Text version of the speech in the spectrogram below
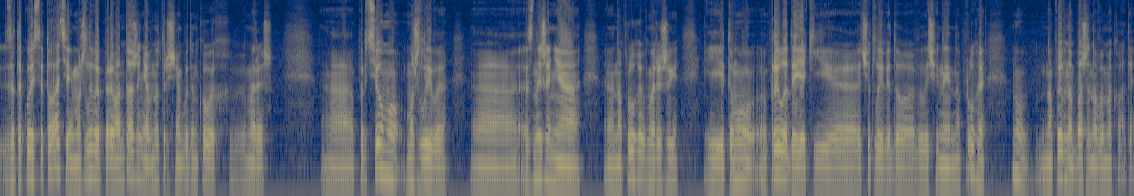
За такої ситуації можливе перевантаження внутрішньобудинкових е, мереж. Е, При цьому можливе зниження напруги в мережі, і тому прилади, які чутливі до величини напруги, ну, напевно, бажано вимикати,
